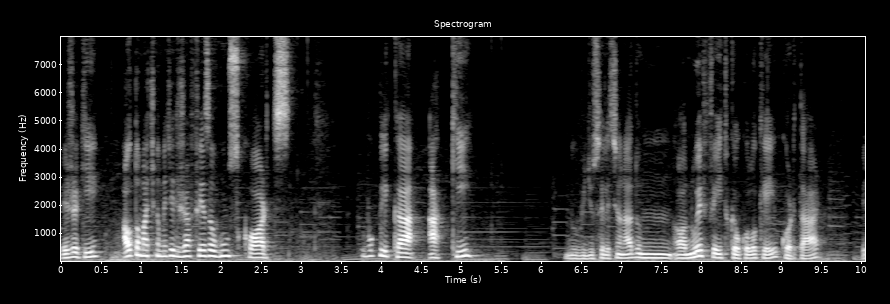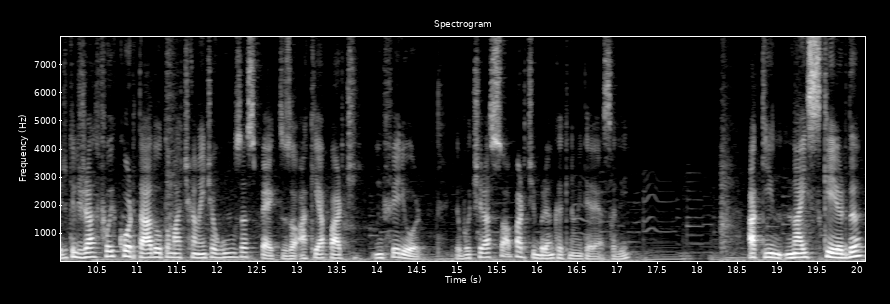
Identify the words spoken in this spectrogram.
veja aqui, automaticamente ele já fez alguns cortes. Eu vou clicar aqui no vídeo selecionado, ó, no efeito que eu coloquei, cortar. Veja que ele já foi cortado automaticamente alguns aspectos. Ó. Aqui é a parte inferior. Eu vou tirar só a parte branca que não interessa ali. Aqui na esquerda,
